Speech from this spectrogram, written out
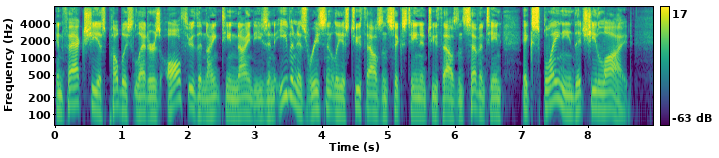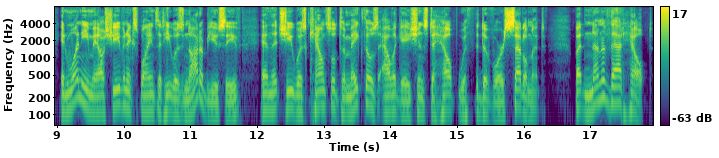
In fact, she has published letters all through the 1990s and even as recently as 2016 and 2017 explaining that she lied. In one email, she even explains that he was not abusive and that she was counseled to make those allegations to help with the divorce settlement. But none of that helped.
